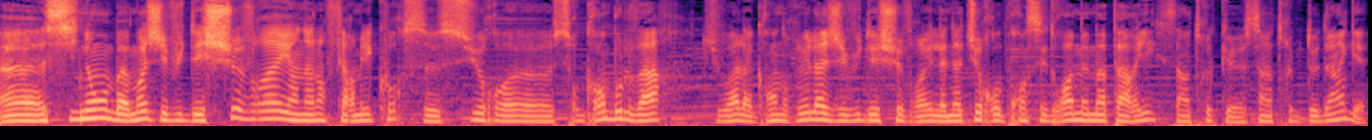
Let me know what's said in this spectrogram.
Euh, sinon, bah moi j'ai vu des chevreuils en allant faire mes courses sur, euh, sur Grand Boulevard. Tu vois, la grande rue là, j'ai vu des chevreuils. La nature reprend ses droits, même à Paris. C'est un truc, euh, c'est un truc de dingue.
